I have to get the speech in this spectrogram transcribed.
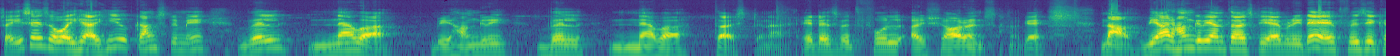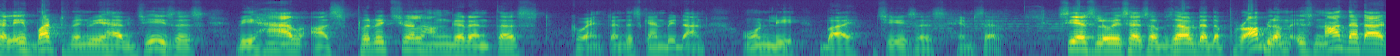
So He says over here, He who comes to me will never be hungry, will never thirst. You know. It is with full assurance. Okay. Now, we are hungry and thirsty every day physically, but when we have Jesus, we have our spiritual hunger and thirst quenched. And this can be done only by Jesus Himself. C.S. Lewis has observed that the problem is not that our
